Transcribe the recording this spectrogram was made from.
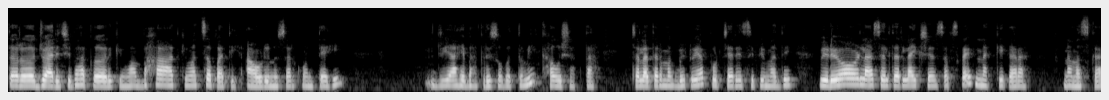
तर ज्वारीची भाकर किंवा भात किंवा चपाती आवडीनुसार कोणत्याही जी आहे भाकरीसोबत तुम्ही खाऊ शकता. चला तर मग भेटूया पुढच्या रेसिपीमध्ये व्हिडिओ आवडला असेल तर लाईक शेअर सबस्क्राईब नक्की करा. नमस्कार.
